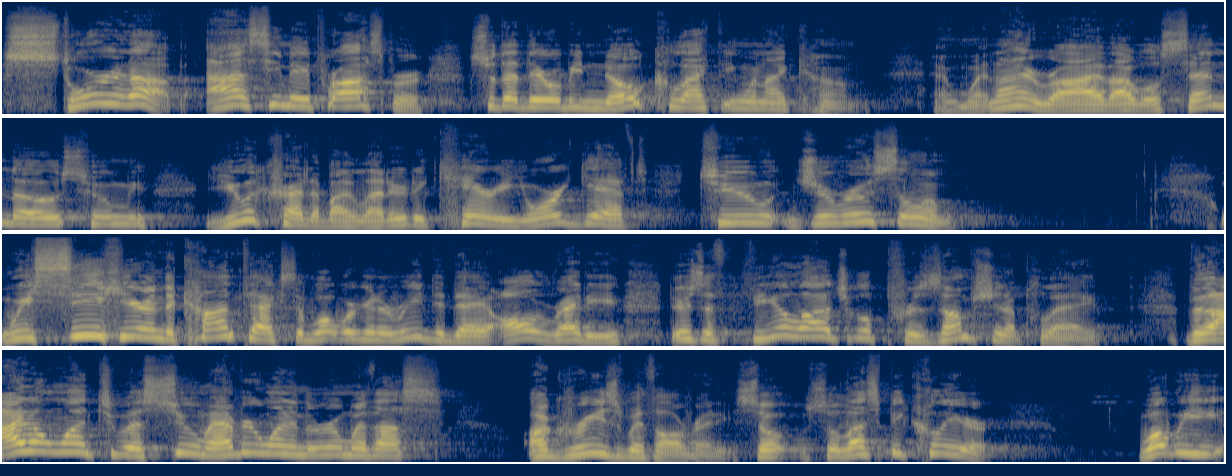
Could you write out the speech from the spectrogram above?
store it up as he may prosper, so that there will be no collecting when I come. And when I arrive, I will send those whom you accredit by letter to carry your gift to Jerusalem. We see here in the context of what we're going to read today already, there's a theological presumption at play that I don't want to assume everyone in the room with us agrees with already. So, so let's be clear. What we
